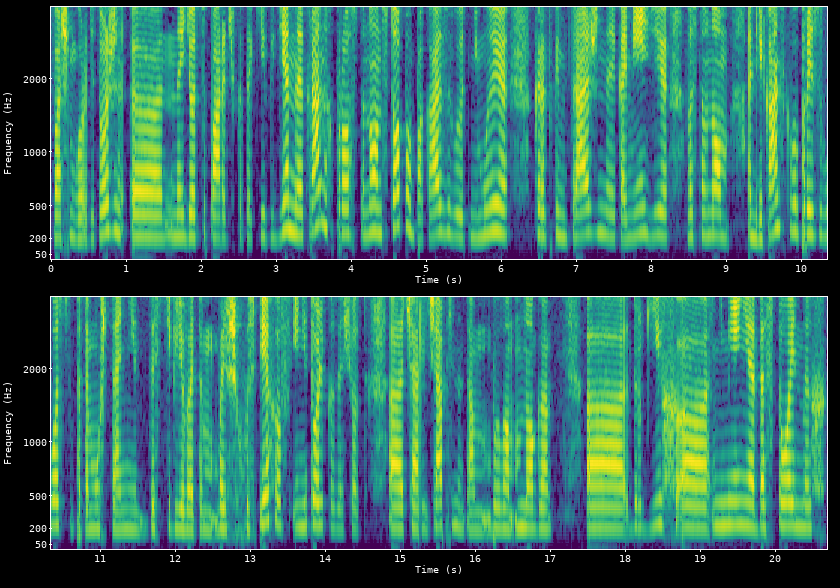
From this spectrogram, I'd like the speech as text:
в вашем городе тоже найдется парочка таких, где на экранах просто нон-стопом показывают немые короткометражные комедии, в основном американского производства, потому что они достигли в этом больших успехов, и не только за счет э, Чарли Чаплина, там было много э, других э, не менее достойных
